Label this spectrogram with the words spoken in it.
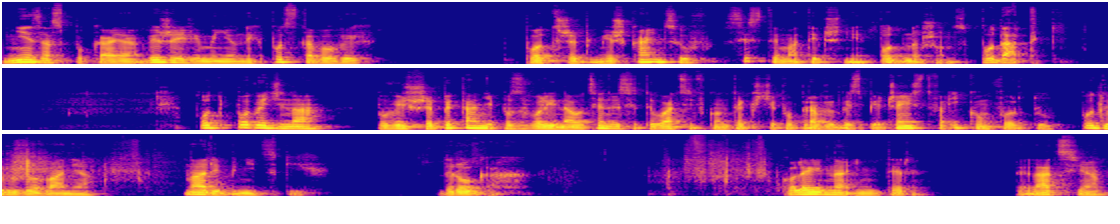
nie zaspokaja wyżej wymienionych podstawowych potrzeb mieszkańców, systematycznie podnosząc podatki. Odpowiedź na powyższe pytanie pozwoli na ocenę sytuacji w kontekście poprawy bezpieczeństwa i komfortu podróżowania na rybnickich drogach. Kolejna interpelacja.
